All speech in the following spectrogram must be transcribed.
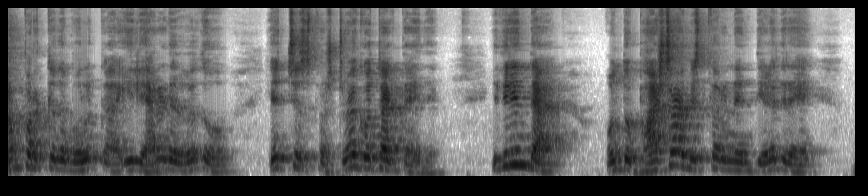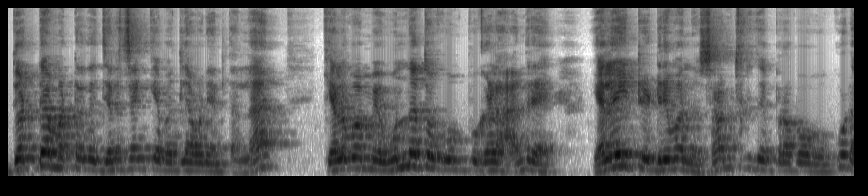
ಸಂಪರ್ಕದ ಮೂಲಕ ಇಲ್ಲಿ ಹರಡಿರೋದು ಹೆಚ್ಚು ಸ್ಪಷ್ಟವಾಗಿ ಗೊತ್ತಾಗ್ತಾ ಇದೆ. ಇದರಿಂದ ಒಂದು ಭಾಷಾ ವಿಸ್ತರಣೆ ಅಂತ ಹೇಳಿದ್ರೆ ದೊಡ್ಡ ಮಟ್ಟದ ಜನಸಂಖ್ಯೆ ಬದಲಾವಣೆ ಅಂತಲ್ಲ, ಕೆಲವೊಮ್ಮೆ ಉನ್ನತ ಗುಂಪುಗಳ ಅಂದ್ರೆ ಎಲೈಟ್ ಡ್ರಿವನ್ ಸಾಂಸ್ಕೃತಿಕ ಪ್ರಭಾವವು ಕೂಡ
